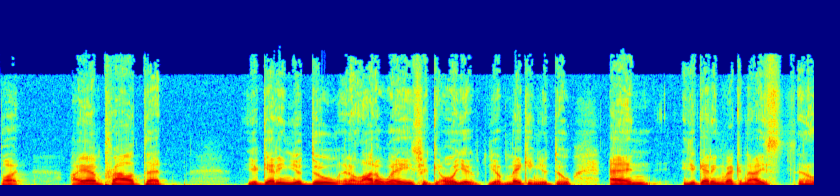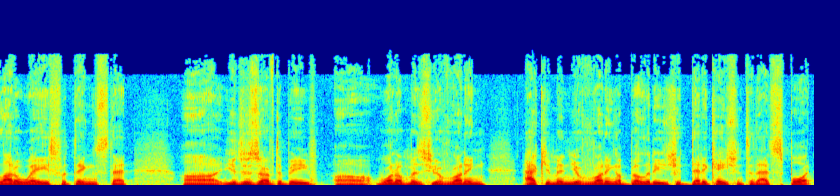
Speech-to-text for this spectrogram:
but I am proud that you're getting your due in a lot of ways, you, or you, you're making your due, and you're getting recognized in a lot of ways for things that uh, you deserve to be. Uh, one of them is your running acumen, your running abilities, your dedication to that sport.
